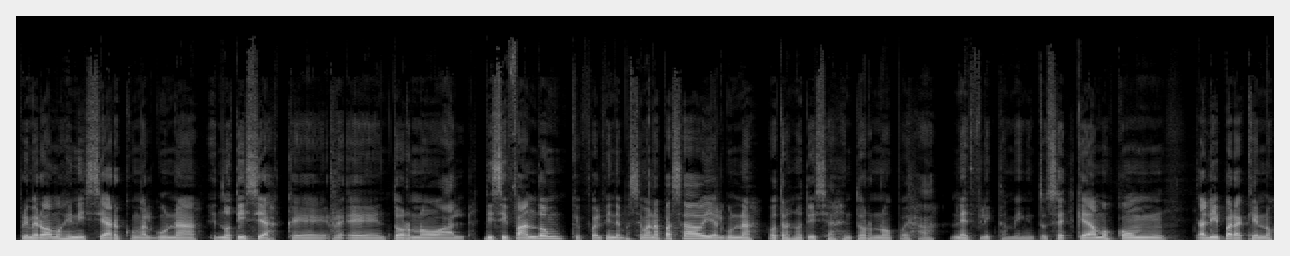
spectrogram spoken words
Primero vamos a iniciar con algunas noticias que eh, en torno al DC Fandom, que fue el fin de semana pasado, y algunas otras noticias en torno pues a Netflix también. Entonces quedamos con Ali para que nos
